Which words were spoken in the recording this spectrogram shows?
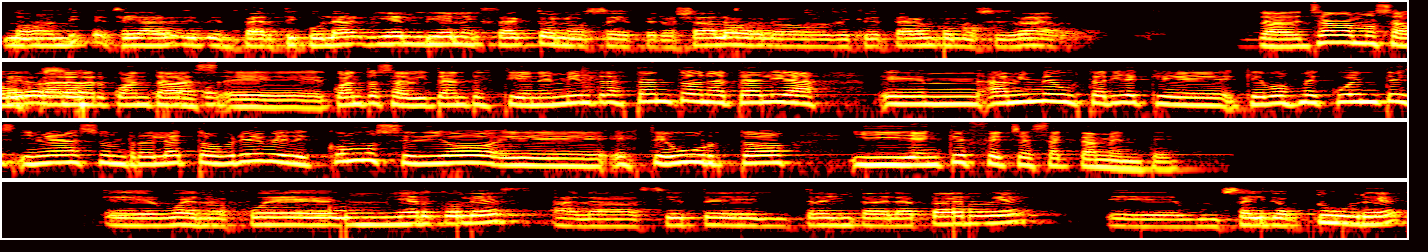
No, en particular, bien, bien exacto, no sé, pero ya lo decretaron como ciudad. Ya vamos a buscar a ver cuántas, eh, cuántos habitantes tiene. Mientras tanto, Natalia, em, a mí me gustaría que, vos me cuentes y me hagas un relato breve de cómo se dio eh, este hurto y en qué fecha exactamente. Eh, bueno, fue un miércoles a las 7 y 30 de la tarde, un 6 de octubre.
